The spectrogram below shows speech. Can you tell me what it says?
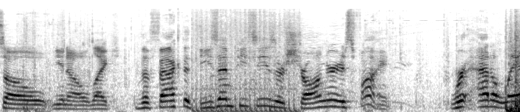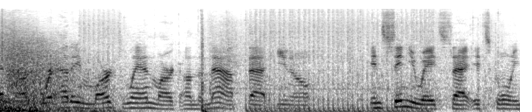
So, you know, like, the fact that these NPCs are stronger is fine. We're at a landmark, we're at a marked landmark on the map that, you know, insinuates that it's going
